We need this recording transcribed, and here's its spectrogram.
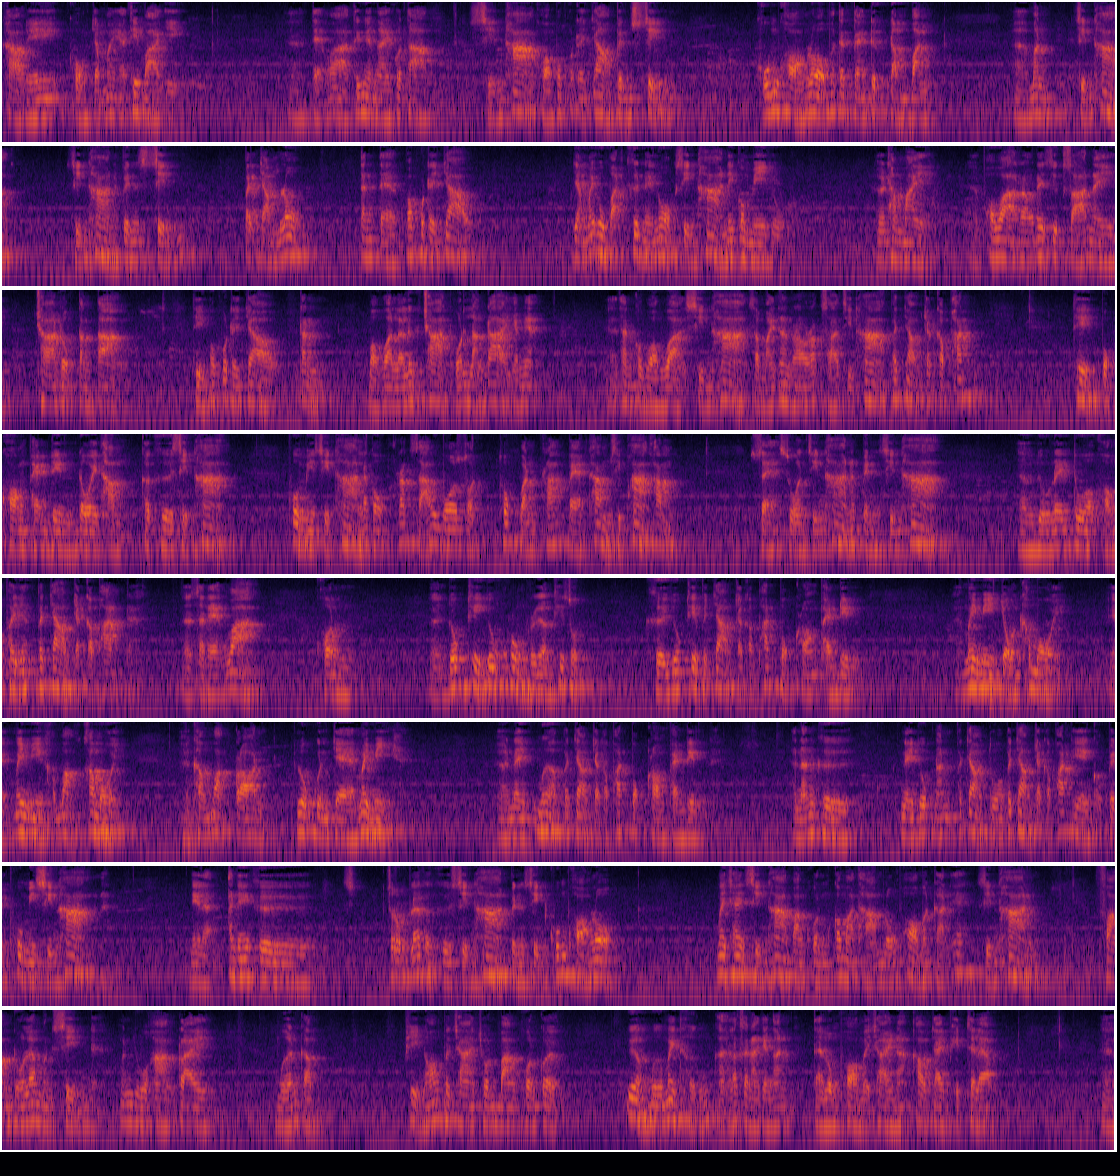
ข่าวนี้คงจะไม่อธิบายอีก แต่ว่าถึงยังไงก็ตามศีลห้าของพระพุทธเจ้าเป็นศีลคุ้มของโลกมาตั้งแต่ดึกดำบรรมันศีลห้าศีลห้าเนี่ยเป็นศีลประจำโลก ตั้งแต่พระพุทธเจ้า ยังไม่อุบัติขึ้นในโลกศีลห้านี่ก็มีอยู่เออทำไม เพราะว่าเราได้ศึกษาในชาดกต่างๆ ที่พระพุทธเจ้าท่านบอกว่าระลึกชาติผลหลังได้อย่างเนี้ยท่านก็บอกว่าศีลห้าสมัยนั้นเรารักษาศีลห้าพระเจ้าจักรพรรดิที่ปกครองแผ่นดินโดยธรรมก็คือศีลห้าผู้มีศีลห้าแล้วก็รักษาอุโบสถทุกวันพระแปดค่ำสิบห้าค่ำแต่ส่วนศีลห้านั้นเป็นศีลห้าอยู่ในตัวของพระพระเจ้าจักรพรรดิแสดงว่าคน ยุคที่ยุ่งรุ่งเรืองที่สุด คือยุคที่พระเจ้าจักรพรรดิปกครองแผ่นดิน ไม่มีโจรขโมย ไม่มีคำว่าขโมยคำว่ากรอนลูกกุญแจไม่มี ในเมื่อพระเจ้าจักรพรรดิปกครองแผ่นดิน อันนั้นคือในยุคนั้นพระเจ้าตัวพระเจ้าจักรพรรดิเองก็เป็นผู้มีศีลห้านี่แหละ อันนี้คือ รุปแล้วก็คือศีลห้าเป็นศีลคุ้มของโลก ไม่ใช่ศีลห้าบางคนก็มาถามหลวงพ่อเหมือนกันเอ๊ะศีลห้าฟังดูแล้วมันศีลเนี่ยมันอยู่ห่างไกลเหมือนกับพี่น้องประชาชนบางคนก็ เอื้อมมือไม่ถึงลักษณะอย่างนั้น แต่หลวงพ่อไม่ใช่นะเข้าใจผิดเสียแล้ว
